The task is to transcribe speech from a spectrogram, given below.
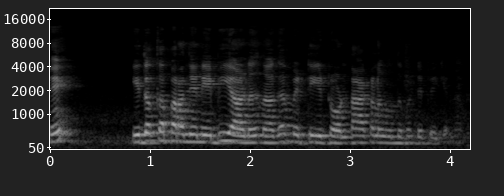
ഏ? ഇതൊക്കെ പറഞ്ഞ നബിയാണ് നഖം വെട്ടിയിട്ട് ഉണ്ടാക്കണമെന്ന് പഠിപ്പിക്കുന്നത്.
